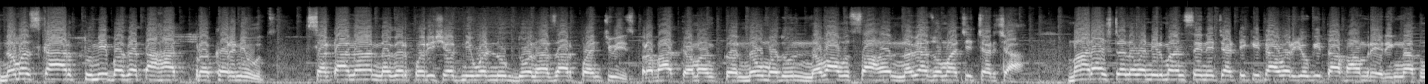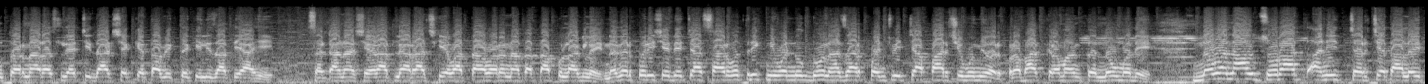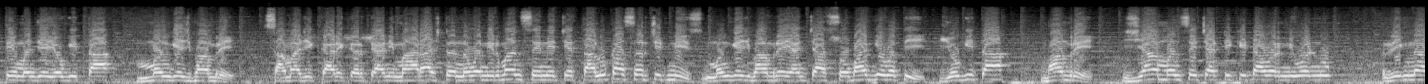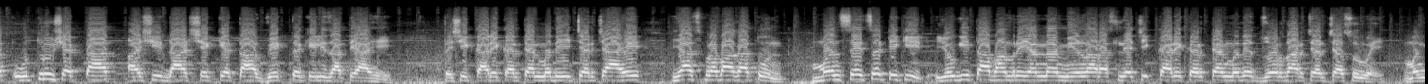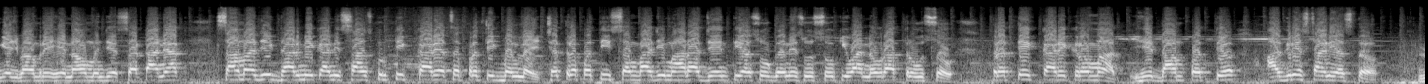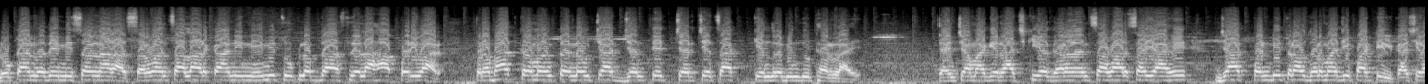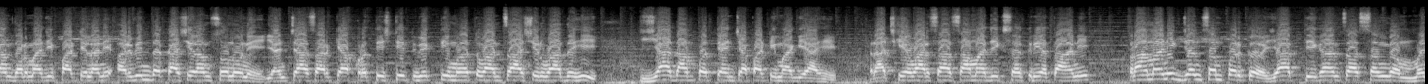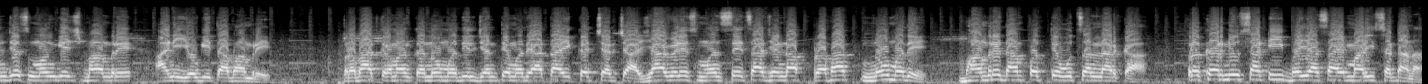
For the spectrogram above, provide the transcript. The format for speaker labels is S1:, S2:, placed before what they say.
S1: नमस्कार तुम्ही बघत आहात प्रखर न्यूज. सटाणा नगर परिषद निवडणूक दोन हजार पंचवीस प्रभात क्रमांक नऊ मधून नवा उत्साह नव्या जोमाची चर्चा. महाराष्ट्र नवनिर्माण सेनेच्या तिकिटावर योगिता भामरे रिंगणात उतरणार असल्याची दाट शक्यता व्यक्त केली जाते आहे. सटाणा शहरातल्या राजकीय वातावरण आता तापू लागलंय. नगर परिषदेच्या सार्वत्रिक निवडणूक दोन हजार पंचवीसच्या पार्श्वभूमीवर प्रभात क्रमांक नऊ मध्ये नवं नाव जोरात आणि चर्चेत आलंय ते म्हणजे योगिता मंगेश भांबरे. सामाजिक कार्यकर्ते आणि महाराष्ट्र नवनिर्माण सेनेचे तालुका सरचिटणीस मंगेश भांबरे यांच्या सौभाग्यवती योगिता भांबरे या मनसेच्या तिकिटावर निवडणूक रिंगणात उतरू शकतात अशी दाट शक्यता व्यक्त केली जाते आहे. तशी कार्यकर्त्यांमध्ये ही चर्चा आहे. याच प्रभागातून मनसेचं तिकीट योगिता भामरे यांना मिळणार असल्याची कार्यकर्त्यांमध्ये जोरदार चर्चा सुरू आहे. मंगेश भामरे हे नाव म्हणजे सटाण्यात सामाजिक धार्मिक आणि सांस्कृतिक कार्याचं प्रतीक बनलंय. छत्रपती संभाजी महाराज जयंती असो गणेश उत्सव किंवा नवरात्र उत्सव प्रत्येक कार्यक्रमात हे दाम्पत्य अग्रस्थानी असतं. लोकांमध्ये मिसळणारा सर्वांचा लाडका आणि नेहमीच उपलब्ध असलेला हा परिवार प्रभात क्रमांक नऊच्या जनतेत चर्चेचा केंद्रबिंदू ठरला आहे त्यांच्या मागे राजकीय घराण्यांचा वारसाही आहे ज्यात पंडितराव धर्माजी पाटील काशीराम धर्माजी पाटील आणि अरविंद काशीराम सोनोने यांच्यासारख्या प्रतिष्ठित व्यक्तिमत्वांचा आशीर्वादही या दाम्पत्यांच्या पाठीमागे आहे. राजकीय वारसा सामाजिक सक्रियता आणि प्रामाणिक जनसंपर्क या तिघांचा संगम म्हणजेच मंगेश भांबरे आणि योगिता भांबरे. प्रभात क्रमांक नऊ मधील जनतेमध्ये आता एकच चर्चा. यावेळेस मनसेचा झेंडा प्रभात नऊ मध्ये भांबरे दाम्पत्य उचलणार का? प्रखर न्यूजसाठी भैयासाहेब माळी सटाणा.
